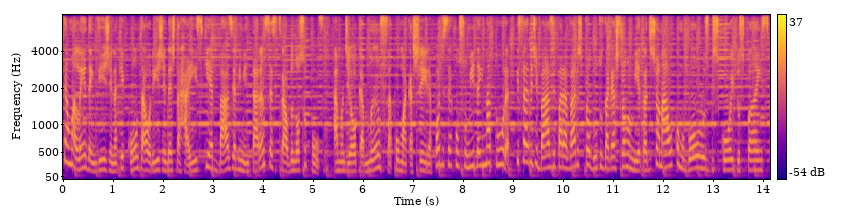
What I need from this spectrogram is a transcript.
Esta é uma lenda indígena que conta a origem desta raiz que é base alimentar ancestral do nosso povo. A mandioca mansa ou macaxeira pode ser consumida in natura e serve de base para vários produtos da gastronomia tradicional, como bolos, biscoitos, pães.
